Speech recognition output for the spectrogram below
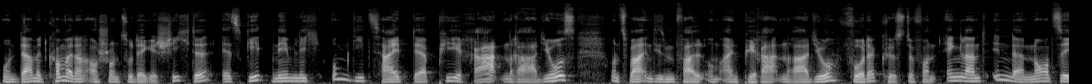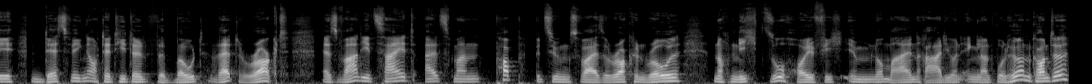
Und damit kommen wir dann auch schon zu der Geschichte. Es geht nämlich um die Zeit der Piratenradios. Und zwar in diesem Fall um ein Piratenradio vor der Küste von England in der Nordsee. Deswegen auch der Titel The Boat That Rocked. Es war die Zeit, als man Pop bzw. Rock'n'Roll noch nicht so häufig im normalen Radio in England wohl hören konnte.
